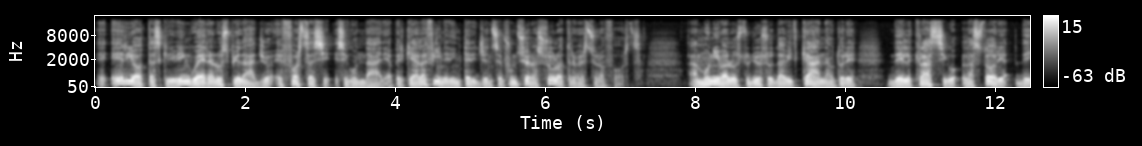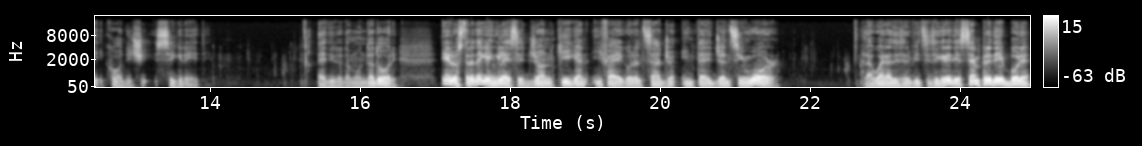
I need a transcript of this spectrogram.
E, Riotta scrive: In guerra lo spionaggio è forza secondaria perché alla fine l'intelligence funziona solo attraverso la forza ammoniva lo studioso David Kahn, autore del classico La storia dei codici segreti edito da Mondadori, e lo stratega inglese John Keegan gli fa eco nel saggio Intelligence in War. La guerra dei servizi segreti è sempre debole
